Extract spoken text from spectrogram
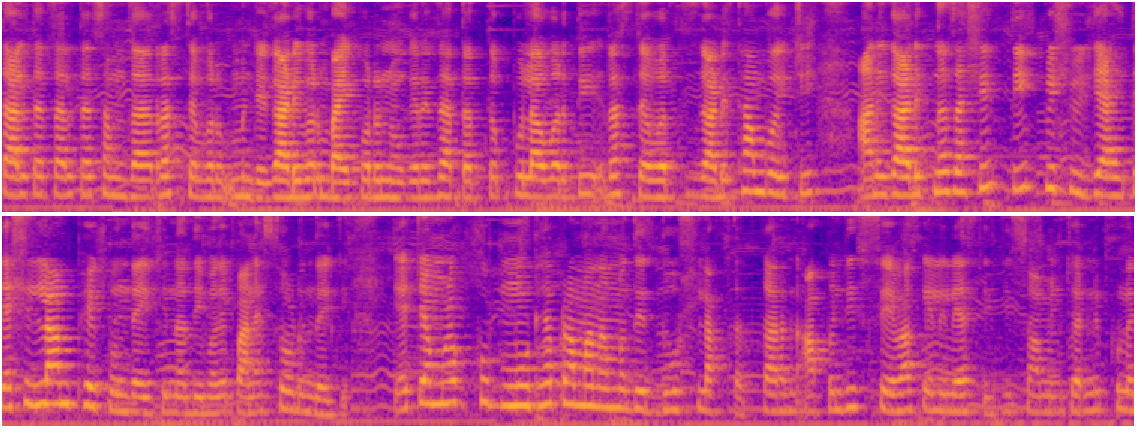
चालता चालता समजा रस्त्यावर म्हणजे गाडीवर बाईकवरून वगैरे जातात. तर पुलावरती रस्त्यावरती गाडी थांबवायची आणि गाडीतनंच अशी ती पिशवी जी आहे ती अशी लांब फेकून द्यायची. नदीमध्ये पाण्यात सोडून द्यायची. याच्यामुळं खूप मोठ्या प्रमाणामध्ये दोष लागतात. कारण आपण जी सेवा केलेली असते जी स्वामींचरणी फुलं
